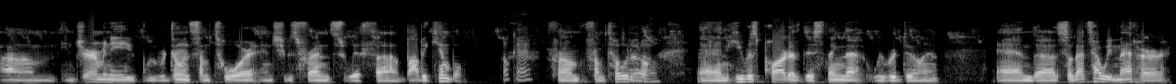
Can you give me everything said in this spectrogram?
um, in Germany. We were doing some tour, and she was friends with uh, Bobby Kimball. Okay. From from Toto. Toto. and he was part of this thing that we were doing, and uh, so that's how we met her.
